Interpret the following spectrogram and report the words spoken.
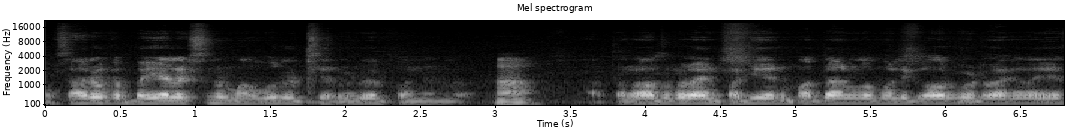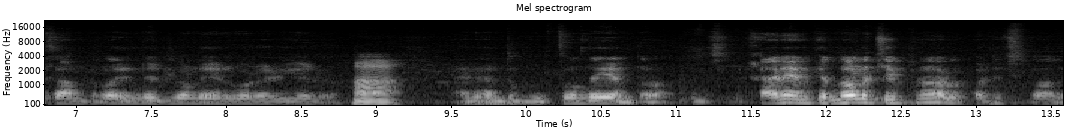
ఒకసారి ఒక బై ఎలక్షన్ మా ఊరు వచ్చారు రెండు వేల పన్నెండులో. ఆ, ఆ తర్వాత కూడా ఆయన పదిహేను పద్నాలుగులో మళ్ళీ గవర్నమెంట్ రాగానే ఏ సాంప్రదాయం ఎన్నింటిలో ఉన్నాయని కూడా అడిగాడు. ఆయన అంత గుర్తుంది అంత కానీ ఆయన కింద వాళ్ళు చెప్పినా వాళ్ళు పట్టించుకోవాలి.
